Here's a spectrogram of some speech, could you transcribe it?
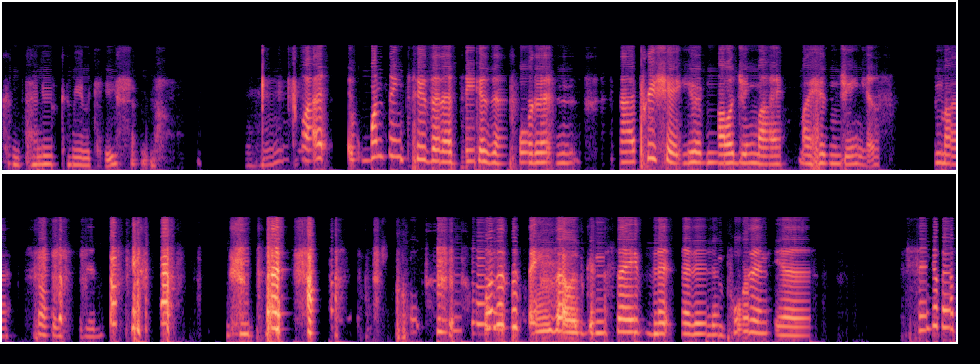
continuous communication. mm-hmm. Well, I, one thing too that I think is important, and I appreciate you acknowledging my my hidden genius, my self-inflated. one of the things I was going to say that that is important is think about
